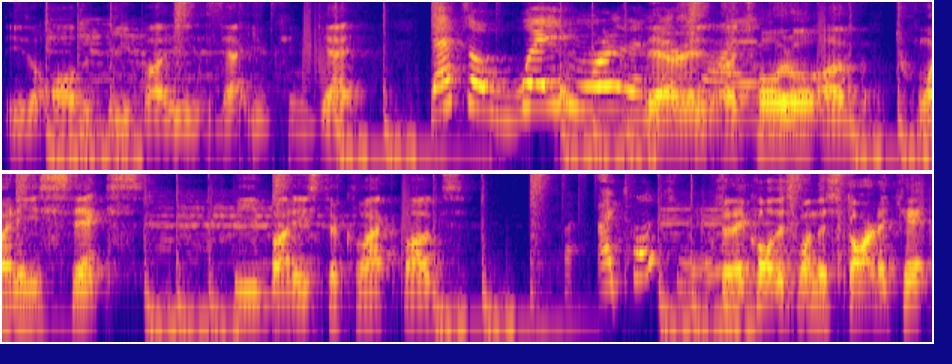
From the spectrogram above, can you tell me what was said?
These are all the BBuddieez that you can get. That's a way more than There is one. a total of 26 BBuddieez to collect bugs. I told you. So they call this one the starter kit.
